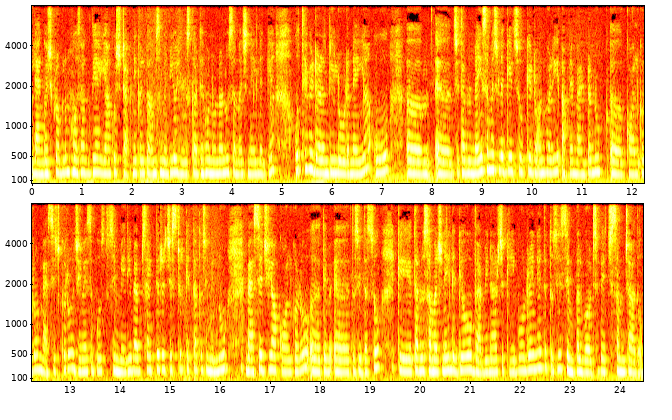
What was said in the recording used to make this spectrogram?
ਲੈਂਗੁਏਜ ਪ੍ਰੋਬਲਮ ਹੋ ਸਕਦੀ ਹੈ ਜਾਂ ਕੁਝ ਟੈਕਨੀਕਲ ਟਰਮਸ ਮੇਬੀ ਉਹ ਯੂਜ਼ ਕਰਦੇ ਹੋਣ ਉਹਨਾਂ ਨੂੰ ਸਮਝ ਨਹੀਂ ਲੱਗਿਆ। ਉੱਥੇ ਵੀ ਡਰਨ ਦੀ ਲੋੜ ਨਹੀਂ ਆ ਉਹ ਜੇ ਤੁਹਾਨੂੰ ਨਹੀਂ ਸਮਝ ਲੱਗੇ ਇਟਸ ਓਕੇ ਡੋਂਟ ਵਰੀ ਆਪਣੇ ਮੈਂਟਰ ਨੂੰ ਕਾਲ ਕਰੋ ਮੈਸੇਜ ਕਰੋ ਜਿਵੇਂ ਸਪੋਜ਼ ਤੁਸੀਂ ਮੇਰੀ ਵੈਬਸਾਈਟ ਤੇ ਰਜਿਸਟਰ ਕੀਤਾ ਤੁਸੀਂ ਮੈਨੂੰ ਮੈਸੇਜ ਜਾਂ ਕਾਲ ਕਰੋ ਅਹ, ਤੇ ਤੁਸੀਂ ਦੱਸੋ ਕਿ ਤੁਹਾਨੂੰ ਸਮਝ ਨਹੀਂ ਲੱਗਿਆ ਉਹ ਵੈਬਿਨਾਰ 'ਚ ਕੀ ਬੋਲ ਰਹੇ ਨੇ ਤੇ ਤੁਸੀਂ ਸਿੰਪਲ ਵਰਡਸ ਵਿੱਚ ਸਮਝਾ ਦਿਓ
